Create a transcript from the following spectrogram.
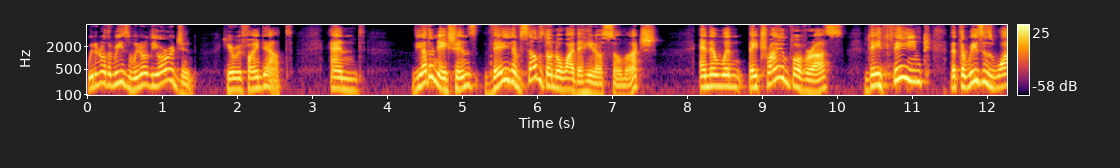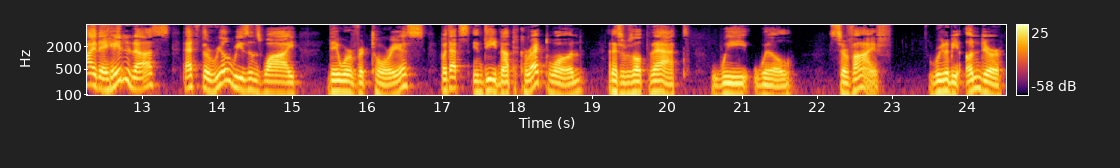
We don't know the reason. We don't know the origin. Here we find out. And the other nations, they themselves don't know why they hate us so much. And then when they triumph over us, they think that the reasons why they hated us that's the real reasons why they were victorious, but that's indeed not the correct one. And as a result of that, we will survive. We're going to be under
